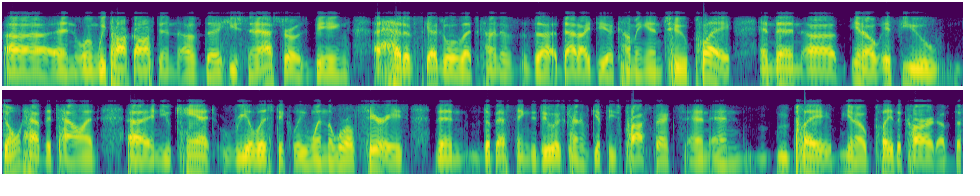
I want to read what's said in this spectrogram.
Uh, and when we talk often of the Houston Astros being ahead of schedule, that's kind of the that idea coming into play. And then uh, you know if you don't have the talent uh, and you can't realistically win the World Series, then the best thing to do is kind of get these prospects and and play you know play the card of the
